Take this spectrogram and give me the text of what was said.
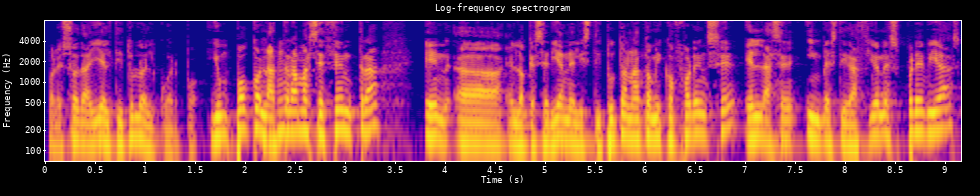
Por eso de ahí el título El cuerpo. Y un poco la trama se centra en, ah, en lo que sería en el Instituto Anatómico Forense, en las eh, investigaciones previas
